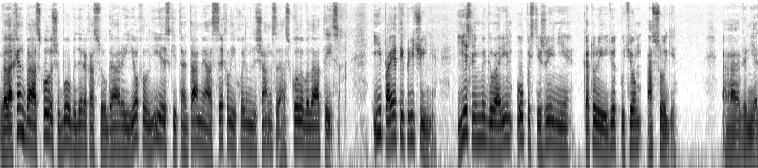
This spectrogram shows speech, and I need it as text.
Велахен ба аскола шибо бедерах асугары йохал лиески тантами асехал и ходим лишанс аскола была атейса. И по этой причине, если мы говорим о постижении, которое идет путем осоги, а, вернее,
